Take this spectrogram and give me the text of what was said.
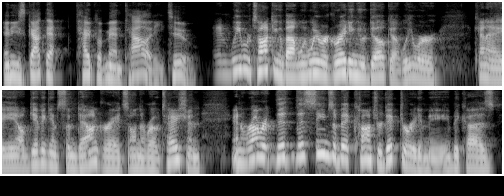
And he's got that type of mentality too. And we were talking about when we were grading Udoka, we were kind of, you know, giving him some downgrades on the rotation. And Robert, th- this seems a bit contradictory to me because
